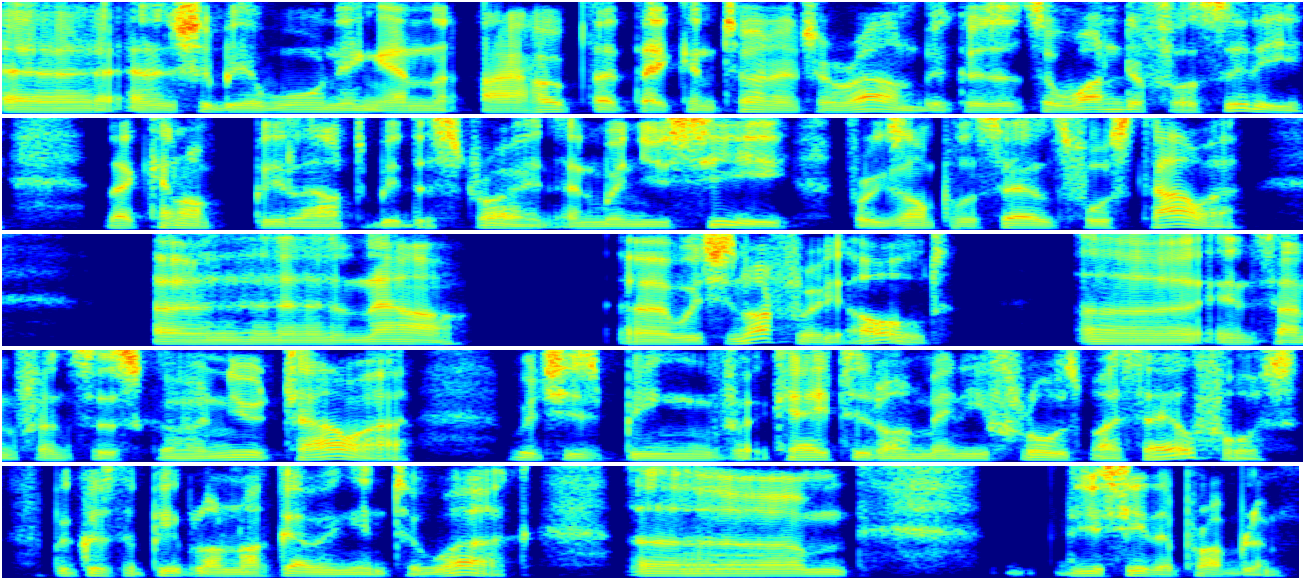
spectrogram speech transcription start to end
Uh, and it should be a warning. And I hope that they can turn it around because it's a wonderful city that cannot be allowed to be destroyed. And when you see, for example, the Salesforce Tower uh, now, uh, which is not very old, uh, in San Francisco, a new tower, which is being vacated on many floors by Salesforce because the people are not going into work. Um, do you see the problem?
